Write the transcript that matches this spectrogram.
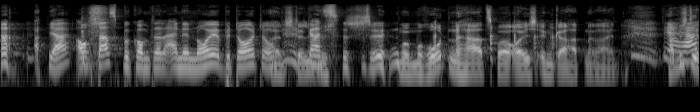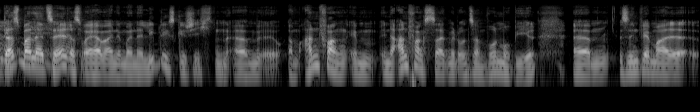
ja, auch das bekommt dann eine neue Bedeutung. Dann stell ich Ganz mich schön. mit dem roten Herz bei euch in den Garten rein. Ja, Habe ich dir das mal erzählt? Das war ja eine meiner Lieblingsgeschichten. Ähm, am Anfang, im, in der Anfangszeit mit unserem Wohnmobil, ähm, sind wir mal,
